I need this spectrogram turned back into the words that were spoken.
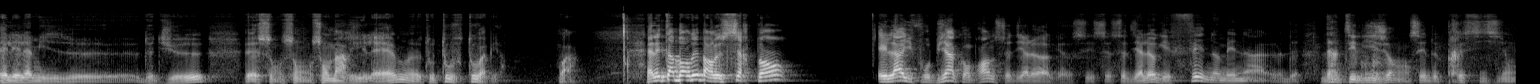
elle est l'amie de, Dieu, euh, son, mari l'aime, tout, tout, va bien. Voilà. Elle est abordée par le serpent Et là, il faut bien comprendre ce dialogue. Ce, dialogue est phénoménal d'intelligence et de précision.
